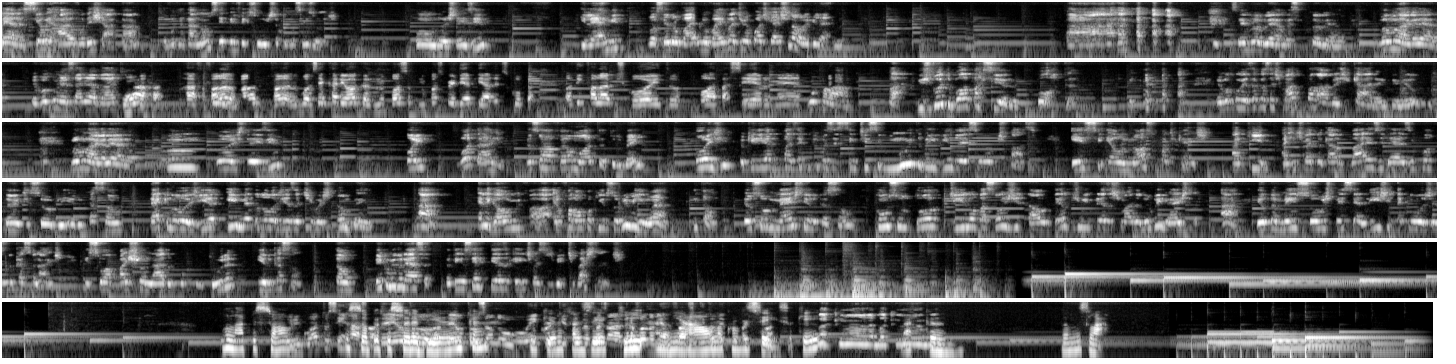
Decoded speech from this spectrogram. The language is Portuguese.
Galera, se eu errar, eu vou deixar, tá? Eu vou tentar não ser perfeccionista com vocês hoje. Um, dois, três e. Guilherme, você não vai, não vai invadir meu podcast, não, né, Guilherme? Ah! sem problema, sem problema. Vamos lá, galera. Eu vou começar a gravar aqui. Rafa, Rafa fala, fala, fala, você é carioca, não posso, não posso perder a piada, desculpa. Eu tenho que falar biscoito, porra, parceiro, né? Vou falar. Biscoito, bola, parceiro, porta. Eu vou começar com essas quatro palavras de cara, entendeu? Vamos lá, galera. Um, dois, três e. Oi, boa tarde. Eu sou Rafael Mota, tudo bem? Hoje eu queria fazer com que você se sentisse muito bem-vindo a esse novo espaço. Esse é o nosso podcast. Aqui a gente vai trocar várias ideias importantes sobre educação, tecnologia e metodologias ativas também. Ah, é legal me falar, eu falar um pouquinho sobre mim, não é? Então, eu sou mestre em educação, consultor de inovação digital dentro de uma empresa chamada Nuvem Mestra. Ah, eu também sou especialista em tecnologias educacionais e sou apaixonado por cultura e educação. Então, vem comigo nessa. Eu tenho certeza que a gente vai se divertir bastante. Olá, pessoal. Por enquanto, sim, eu sou a professora eu tô, Bianca. Eu, eu quero fazer aqui a minha, minha aula com vocês, ok? Bacana, bacana. Bacana. Vamos lá.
